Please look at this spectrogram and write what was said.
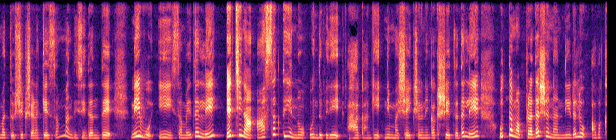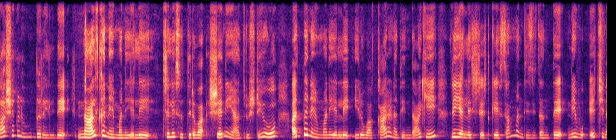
ಮತ್ತು ಶಿಕ್ಷಣಕ್ಕೆ ಸಂಬಂಧಿಸಿದಂತೆ ನೀವು ಈ ಸಮಯದಲ್ಲಿ ಹೆಚ್ಚಿನ ಆಸಕ್ತಿಯನ್ನು ಹೊಂದುವಿರಿ. ಹಾಗಾಗಿ ನಿಮ್ಮ ಶೈಕ್ಷಣಿಕ ಕ್ಷೇತ್ರದಲ್ಲಿ ಉತ್ತಮ ಪ್ರದರ್ಶನ ನೀಡಲು ಅವಕಾಶಗಳು ದೊರೆಯಲಿದೆ. ನಾಲ್ಕನೇ ಮನೆಯಲ್ಲಿ ಚಲಿಸುತ್ತಿರುವ ಶನಿಯ ದೃಷ್ಟಿಯು ಹತ್ತನೇ ಮನೆಯಲ್ಲಿ ಇರುವ ಕಾರಣದಿಂದಾಗಿ ರಿಯಲ್ ಎಸ್ಟೇಟ್ಗೆ ಸಂಬಂಧಿಸಿದಂತೆ ನೀವು ಹೆಚ್ಚಿನ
